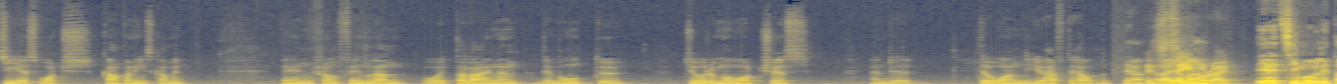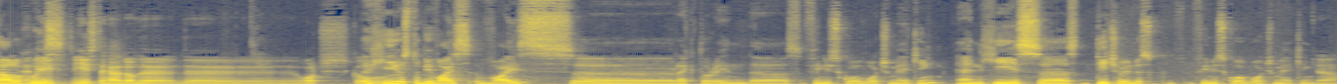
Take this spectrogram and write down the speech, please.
GS Watch Company is coming. And from Finland, Voutilainen, Demutu, Jurmo Watches, and the, the one you have to help. Yeah. It's Rajaman. Simo, right? Yeah, it's Simo Litalo, who he's, is. he's the head of the, the watch school. Uh, He used to be vice vice uh, rector in the Finnish School of Watchmaking, and he's a teacher in the Finnish School of Watchmaking. Yeah,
